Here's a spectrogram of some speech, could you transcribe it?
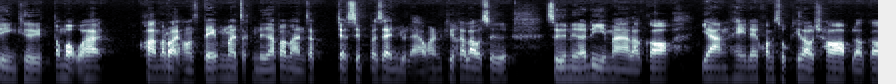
ริงๆ คือต้องบอกว่า ความอร่อยของสเต็กมันมาจากเนื้อประมาณสัก 70%อยู่แล้วเพราะฉะนั้นคือถ้าเราซื้อซื้อเนื้อดีมา แล้วก็ย่างให้ได้ความสุกที่เราชอบ แล้วก็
